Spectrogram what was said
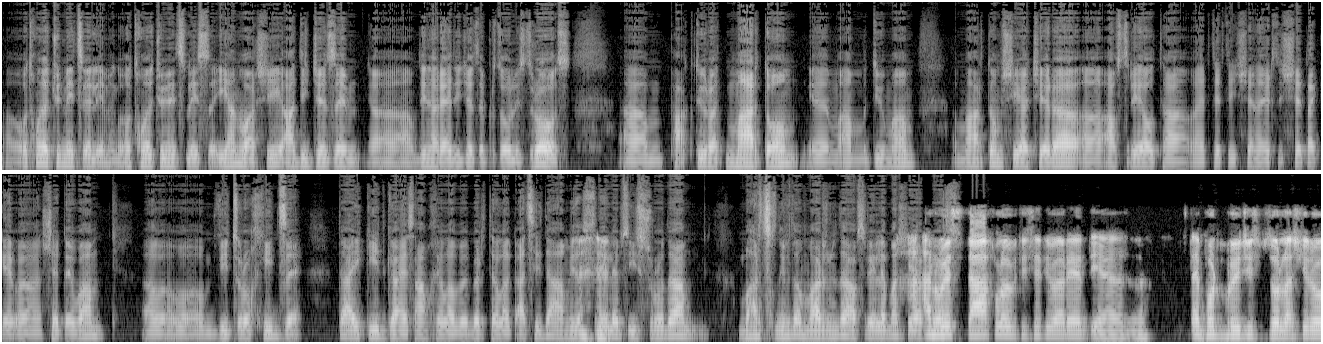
97 წელია მე 97 წლის იანვარში ადიჯეზე მდინარე ადიჯეზე ბრძოლის დროს ფაქტურად მარტო ამ დიუმამ მარტომ შეაჩერა ავსტრიელთა ერთ-ერთი შენაერთი შეტევა ვიწრო ხიძზე და აი კიდგა ეს ამხელა ვებერთელა კაცი და ამ ავსტრიელებს ისრო და მარცხნივ და მარჯვნივ და ავსტრიელებმა შეარქვეს. ანუ ეს დაახლოებით ისეთი ვარიანტია. სტენფორდ ბრიჯის ბრძოლაში რო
